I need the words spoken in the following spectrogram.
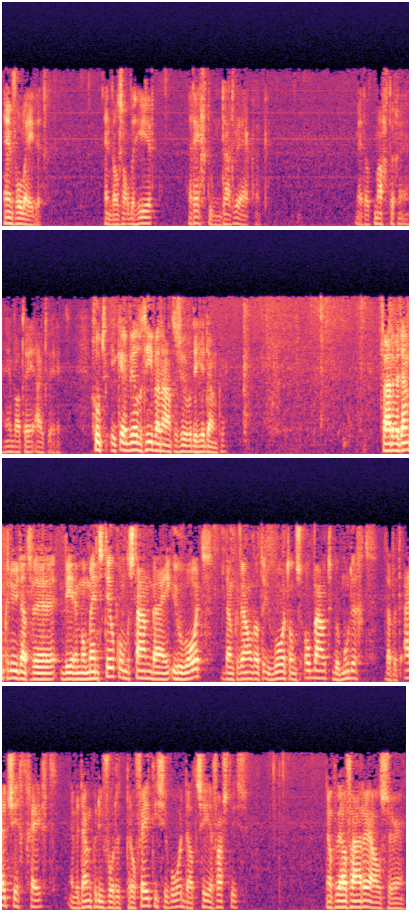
En volledig. En dan zal de Heer recht doen, daadwerkelijk. Met dat machtige wat hij uitwerkt. Goed, ik eh, wil het hierbij laten, zullen we de Heer danken. Vader, we danken u dat we weer een moment stil konden staan bij uw woord. Dank u wel dat uw woord ons opbouwt, bemoedigt, dat het uitzicht geeft. En we danken u voor het profetische woord dat zeer vast is. Dank u wel, vader, als er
